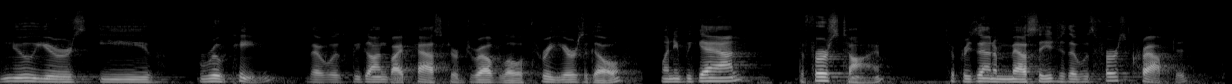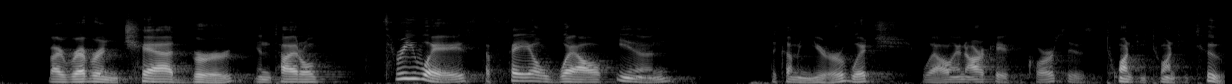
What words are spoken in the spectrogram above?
New Year's Eve routine that was begun by Pastor Drevlo three years ago when he began the first time to present a message that was first crafted by Reverend Chad Bird entitled Three Ways to Fail Well in the Coming Year, which, well, in our case, of course, is 2022.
